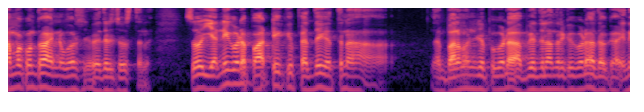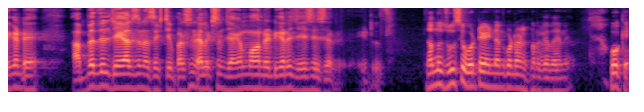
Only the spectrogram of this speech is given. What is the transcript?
నమ్మకంతో ఆయన కోసం ఎదురు చూస్తాను సో ఇవన్నీ కూడా పార్టీకి పెద్ద ఎత్తున బలం అని చెప్పి కూడా అభ్యర్థులందరికీ కూడా అదొక ఎందుకంటే అభ్యర్థులు చేయాల్సిన sixty percent election Jaganmohan Reddy గారే చేసేసారు ఇట్లా. నన్ను చూసి ఓటేయండి అని కూడా అంటున్నారు కదా ఆయన. ఓకే.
